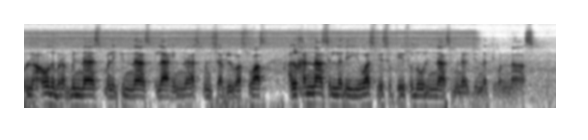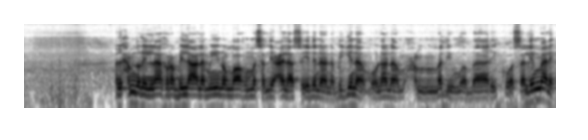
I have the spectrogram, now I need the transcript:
قل أعوذ برب الناس ملك الناس إله الناس من شر الوسواس الخناس الذي يوسوس في صدور الناس من الجنة والناس. الحمد لله رب العالمين. اللهم صل على سيدنا نبينا مولانا محمد وبارك وسلم عليه.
